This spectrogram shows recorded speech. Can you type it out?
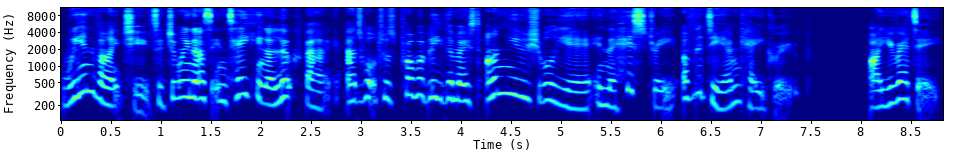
We invite you to join us in taking a look back at what was probably the most unusual year in the history of the DMK Group. Are you ready?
